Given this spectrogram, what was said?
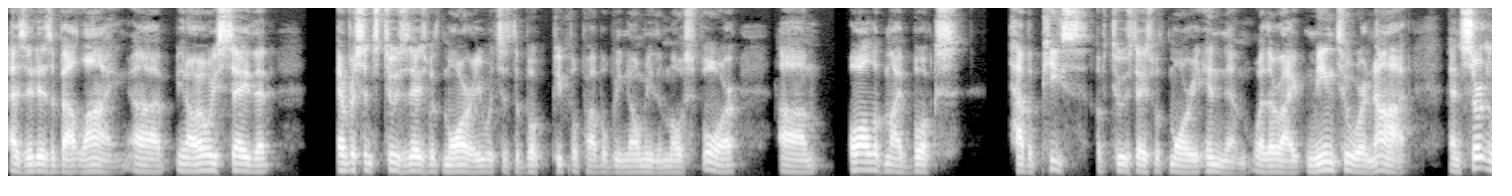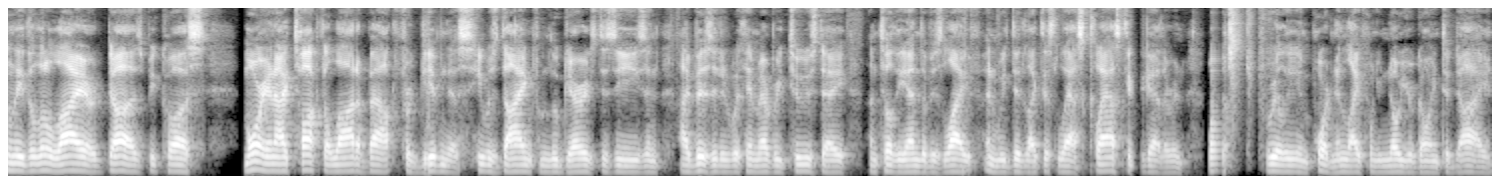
as it is about lying. Uh, you know, I always say that ever since Tuesdays with Morrie, which is the book people probably know me the most for, um, all of my books have a piece of Tuesdays with Morrie in them, whether I mean to or not. And certainly The Little Liar does because Morrie and I talked a lot about forgiveness. He was dying from Lou Gehrig's disease, and I visited with him every Tuesday until the end of his life. And we did like this last class together and what's really important in life when you know you're going to die.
